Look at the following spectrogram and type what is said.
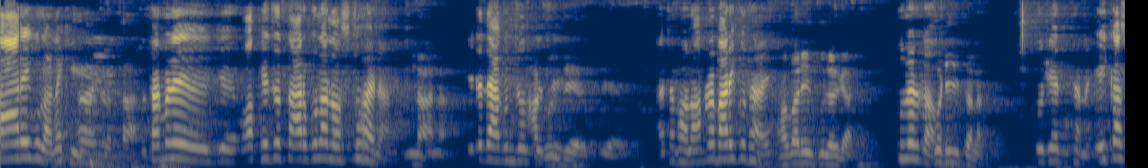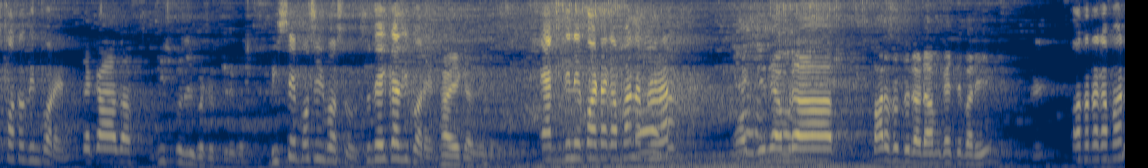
তার এগুলা নাকি? হ্যাঁ, তার। মানে যে অকেজো তারগুলা নষ্ট হয় না? না না। এটাতে আগুন জ্বলতেছে। আচ্ছা ভালো। আপনার বাড়ি কোথায়? আবার এই ফুলের গাছ কোটি দিত না। কুটিয়াদি থানা এই কাজ কতদিন করেন? এটা কাজ বিশ পঁচিশ বছর ধরে করছি। বিশ থেকে পঁচিশ বছর। শুধু এই কাজই করেন? হ্যাঁ এই কাজে করি। একদিনে কয় টাকা পান আপনারা? একদিনে আমরা খাইতে পারি। কত টাকা পান?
